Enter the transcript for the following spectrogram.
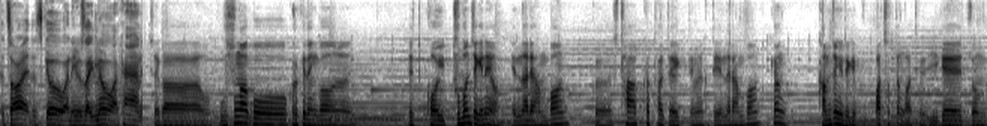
It's all right. Let's go." And he was like, "No, I can't." 제가 우승하고 그렇게 된 거는 거의 두 번째긴 해요. 옛날에 한번 그 스타크래프트 할 때이기 때문에 그때 옛날에 한번 그냥 감정이 되게 북받쳤던 것 같아요. 이게 좀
